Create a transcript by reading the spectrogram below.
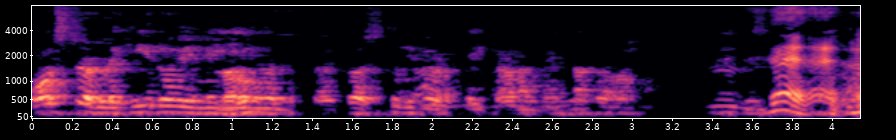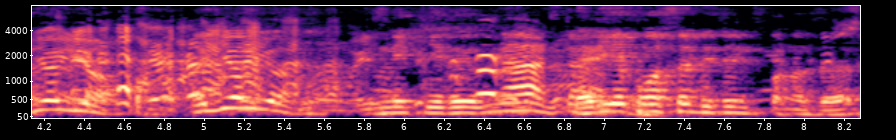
போஸ்டர்ல ஹீரோயின் கஸ்தூரி படத்தை காணாம என்ன காரணம்? இன்னைக்கு இது நிறைய போஸ்டர் டிசைன்ஸ் பண்ணோம் சார்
